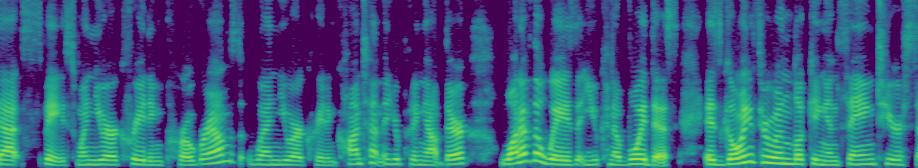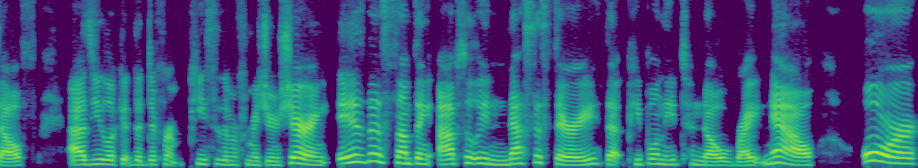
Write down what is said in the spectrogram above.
that space when you are creating programs, when you are creating content that you're putting out there, one of the ways that you can avoid this is going through and looking and saying to yourself, as you look at the different pieces of information you're sharing, is this something absolutely necessary that people need to know right now? Or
